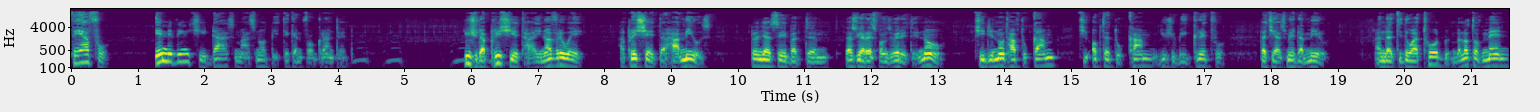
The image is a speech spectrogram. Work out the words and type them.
Therefore, anything she does must not be taken for granted. You should appreciate her in every way. Appreciate her meals. Don't just say, but um, that's your responsibility. No, she did not have to come. She opted to come. You should be grateful that she has made a meal. And that they were told a lot of men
